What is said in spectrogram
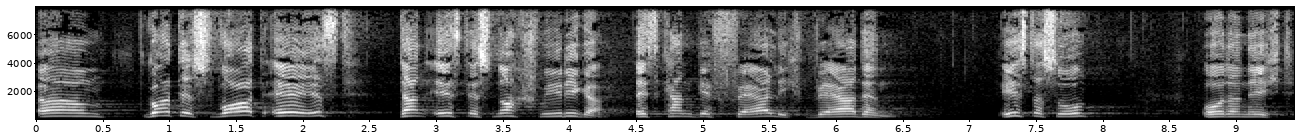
ähm, Gottes Wort ist, dann ist es noch schwieriger. Es kann gefährlich werden. Ist das so oder nicht?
